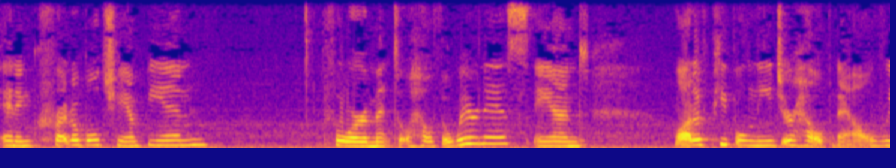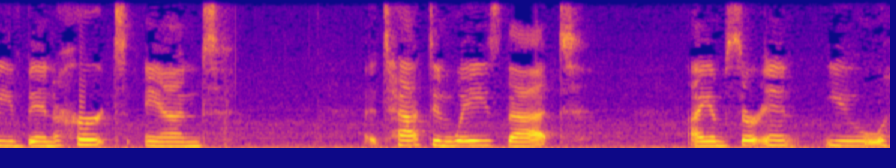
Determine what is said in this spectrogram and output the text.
an incredible champion for mental health awareness, and a lot of people need your help now. We've been hurt and attacked in ways that I am certain you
